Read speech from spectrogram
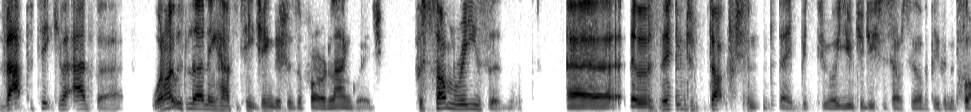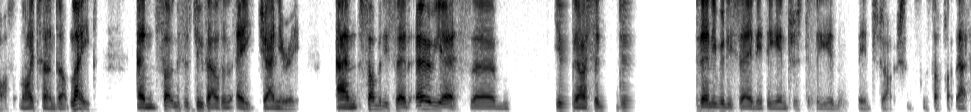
that particular advert, when I was learning how to teach English as a foreign language, for some reason, uh, there was an introduction day between where you introduce yourself to the other people in the class, and I turned up late. And so this is 2008, January. And somebody said, Oh, yes. Um, you know, I said, did, anybody say anything interesting in the introductions and stuff like that?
